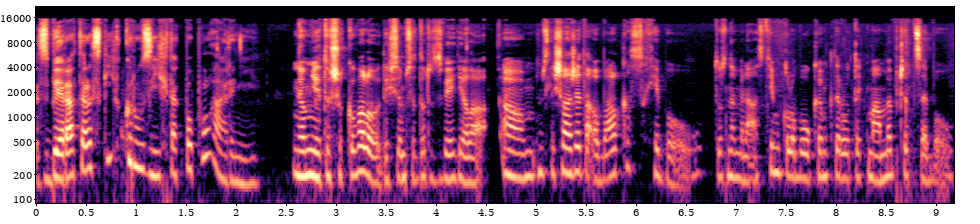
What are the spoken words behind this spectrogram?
sběratelských kruzích tak populární? No mě to šokovalo, když jsem se to dozvěděla. Um, slyšela, že ta obálka s chybou, to znamená s tím kloboukem, kterou teď máme před sebou,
